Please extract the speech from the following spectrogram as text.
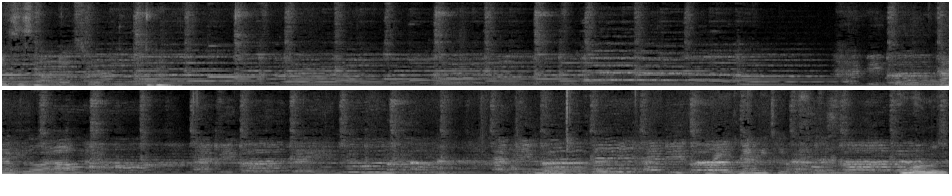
least it's not nursery blow it out now? Mm-hmm. Wait, let me take the phone out. Amma anladım.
